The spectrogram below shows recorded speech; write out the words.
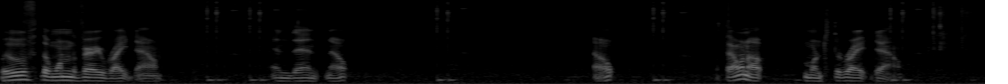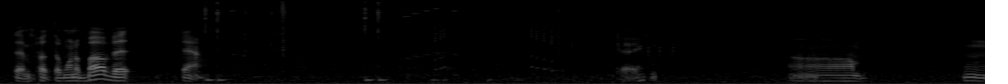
Move the one on the very right down. And then, no. Put that one up. One to the right down. Then put the one above it down. Okay. Um. Hmm.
